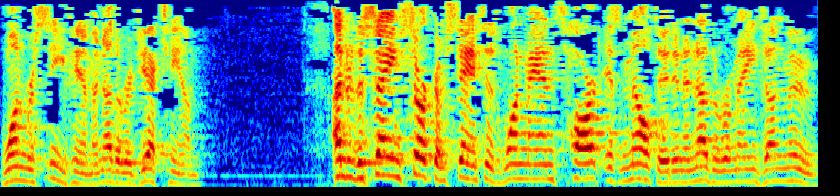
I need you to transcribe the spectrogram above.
One receive him, another reject him. Under the same circumstances, one man's heart is melted and another remains unmoved.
